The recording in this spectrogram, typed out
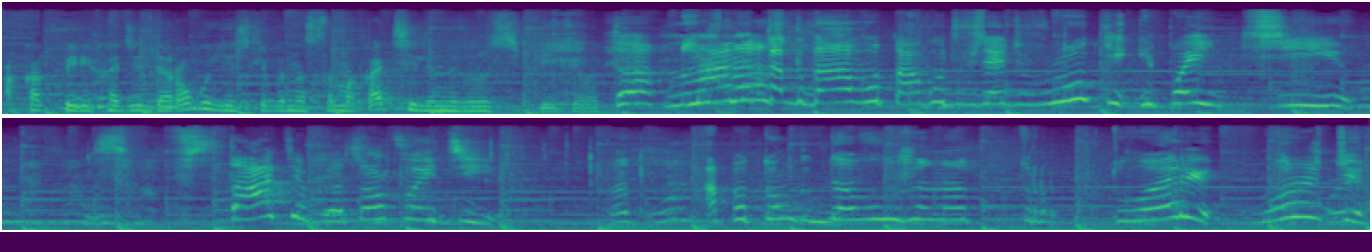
А как переходить дорогу, если вы на самокате или на велосипеде? Да, нужно тогда вот так вот взять в руки и пойти. Встать, а потом пойти. А потом, когда вы уже на тротуаре, можете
